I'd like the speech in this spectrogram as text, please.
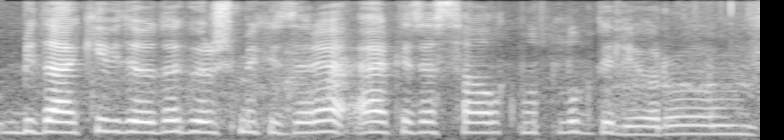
Bir dahaki videoda görüşmek üzere. Herkese sağlık, mutluluk diliyorum.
